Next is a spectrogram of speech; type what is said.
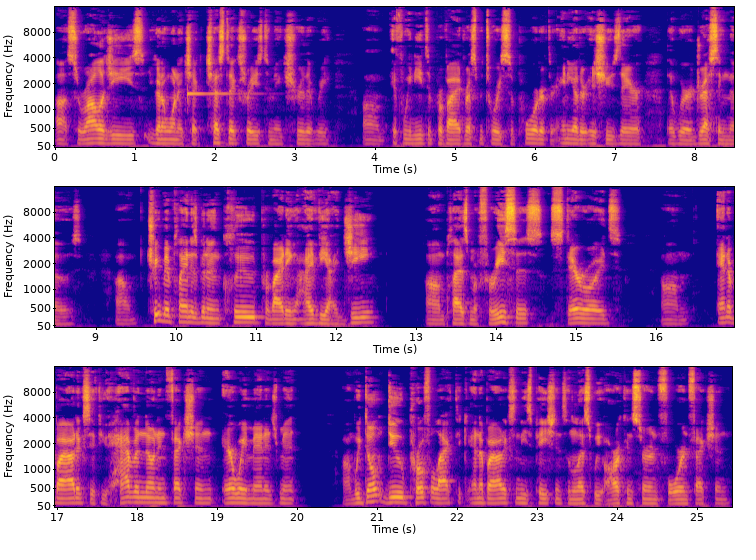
uh, serologies. You're going to want to check chest X-rays to make sure that we, um, if we need to provide respiratory support, or if there are any other issues there, that we're addressing those. Um, treatment plan is going to include providing IVIG, um, plasmapheresis, steroids, um, antibiotics if you have a known infection, airway management. Um, we don't do prophylactic antibiotics in these patients unless we are concerned for infection.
